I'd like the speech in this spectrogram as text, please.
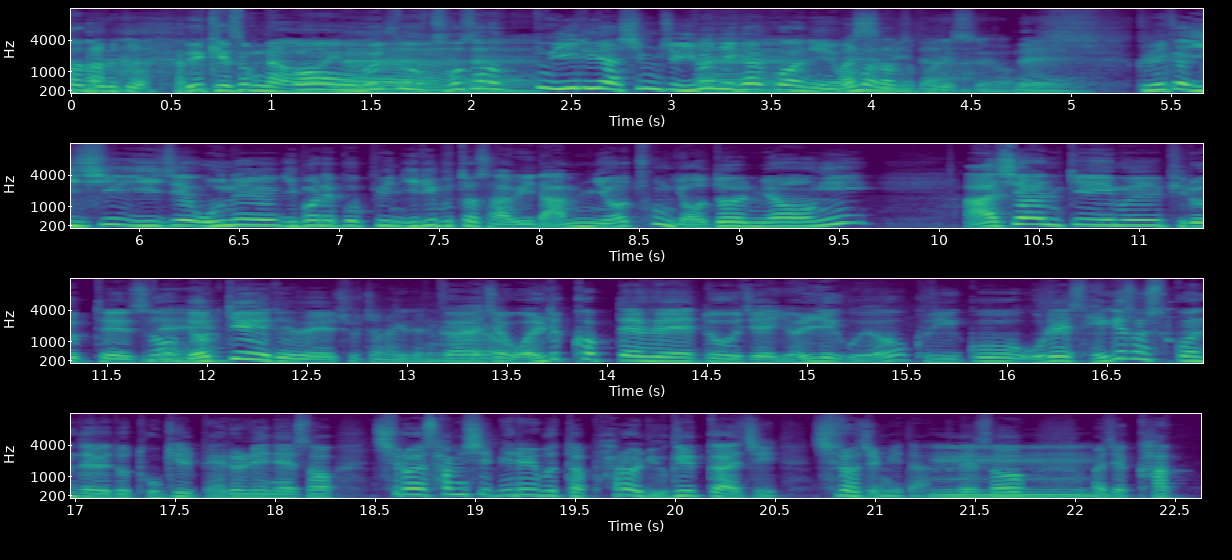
사람들은 또 왜 계속 나와? 어, 왜또 저 사람 또 1위야 심지어 이런 얘기 할 거 아니에요. 얼마나 답답하겠어요. 네. 그러니까 이시 이제 오늘 이번에 뽑힌 1위부터 4위 남녀 총 8명이 아시안 게임을 비롯해서 네. 몇 개의 대회에 출전하게 되는 그러니까 거예요. 이제 월드컵 대회도 이제 열리고요. 그리고 올해 세계 선수권 대회도 독일 베를린에서 7월 31일부터 8월 6일까지 치러집니다. 그래서 음. 이제 각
